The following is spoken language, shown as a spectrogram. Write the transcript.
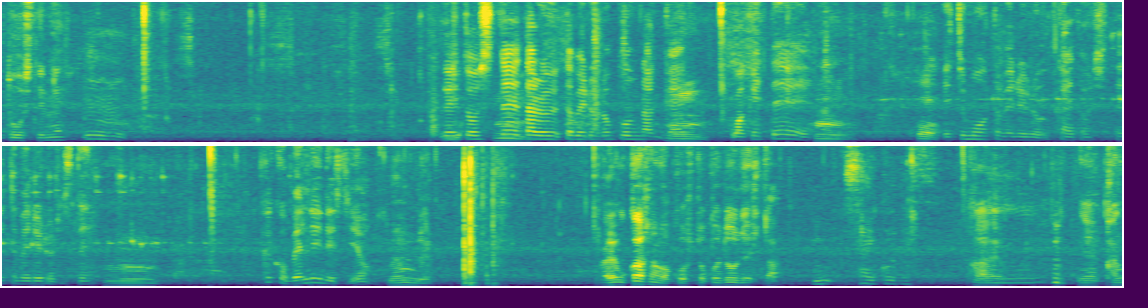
凍してね、うん。冷凍してうん。食べる食べるの分だけうん。分けて、いつも食べれる解凍して食べれるですね。ううん結構便利ですよ。便利あれお母さんはコストコどうでした？最高です。はいね簡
